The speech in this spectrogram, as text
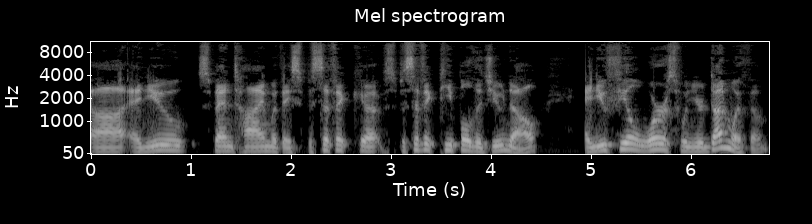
uh, and you spend time with a specific uh, specific people that you know, and you feel worse when you're done with them,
